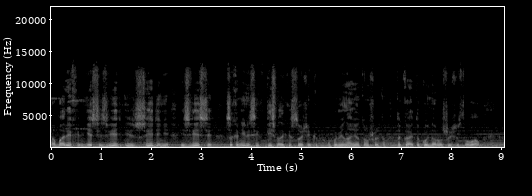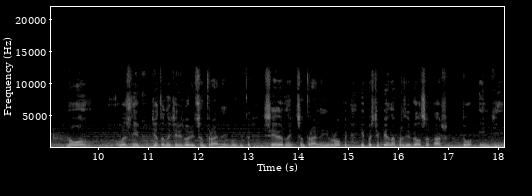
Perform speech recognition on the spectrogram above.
Об ариях есть извед- из сведения, известия, сохранились и в письменных источниках упоминания о том, что это такая, такой народ существовал. Но он возник где-то на территории центральной, будем говорить так, северной, центральной Европы и постепенно продвигался аж до Индии.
